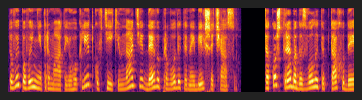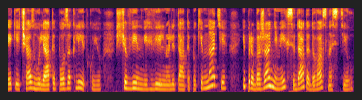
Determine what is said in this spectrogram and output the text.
то ви повинні тримати його клітку в тій кімнаті, де ви проводите найбільше часу. Також треба дозволити птаху деякий час гуляти поза кліткою, щоб він міг вільно літати по кімнаті і при бажанні міг сідати до вас на стіл.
